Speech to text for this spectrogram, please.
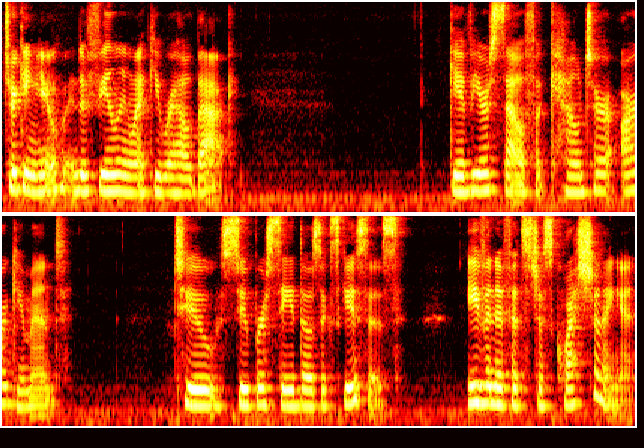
tricking you into feeling like you were held back give yourself a counter argument to supersede those excuses, even if it's just questioning it.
